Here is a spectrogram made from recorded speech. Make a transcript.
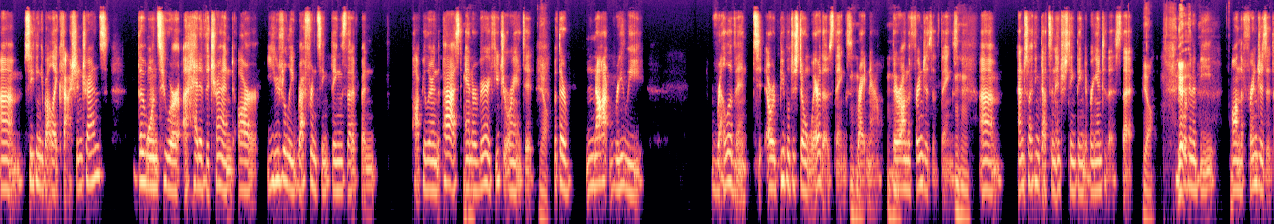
um, so you think about like fashion trends the ones who are ahead of the trend are usually referencing things that have been popular in the past and Mhm. are very future oriented Yeah. but they're not really relevant to, or people just don't wear those things Mhm. right now Mhm. they're on the fringes of things Mhm. um and so i think that's an interesting thing to bring into this that Yeah. Yeah. we're going to be on the fringes it,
